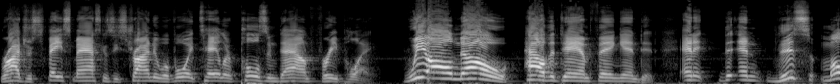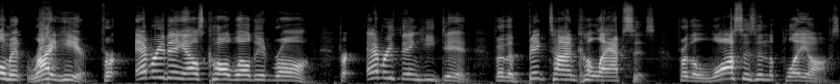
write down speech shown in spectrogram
Rodgers' face mask as he's trying to avoid Taylor, pulls him down, free play. We all know how the damn thing ended. And it and this moment right here, for everything else Caldwell did wrong, for everything he did, for the big time collapses, for the losses in the playoffs,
